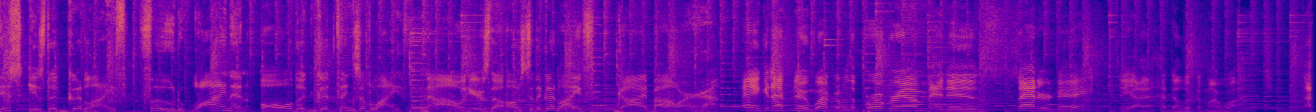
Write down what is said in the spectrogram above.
This is The Good Life food, wine, and all the good things of life. Now, here's the host of The Good Life, Guy Bauer. Hey, good afternoon. Welcome to the program. It is Saturday. See, I had to look at my watch.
